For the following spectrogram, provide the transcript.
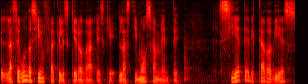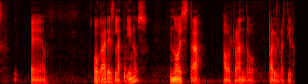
La segunda cifra que les quiero dar es que lastimosamente, siete de cada diez eh, hogares latinos no está ahorrando para el retiro.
